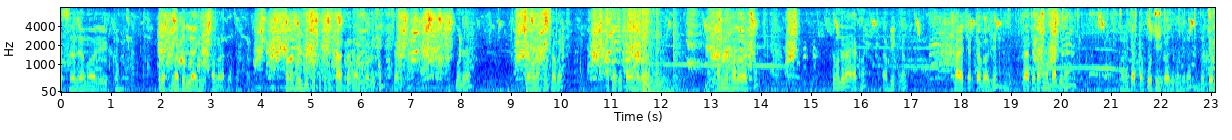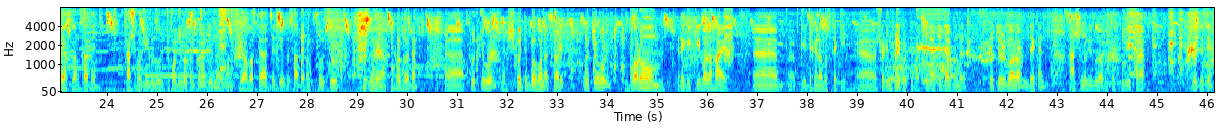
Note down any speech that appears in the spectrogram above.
আসসালামু আলাইকুম। রহমতুল্লাহি আবরাকাত দেবজুর পক্ষ থেকে সাত বাগানে সবাইকে স্বাগত। বন্ধুরা কেমন আছেন সবাই? আশা করি সবাই ভালো আছে আমিও ভালো আছি। তো বন্ধুরা এখন বিকেল সাড়ে চারটা বাজে। সাড়ে চারটা এখনও বাজে আহ, চারটা পঁচিশ বাজে বন্ধুরা। তো চলে আসলাম সাদে। হাঁস মুরগিগুলো একটু পর্যবেক্ষণ করার জন্য এবং কী অবস্থা আছে, যেহেতু সাদে এখন প্রচুর কী বলব এটা? প্রচুর শৈত্যপ্রবাহ না সরি প্রচুর গরম, এটাকে কি বলা হয়? দেখেন অবস্থা কি? সঠিক মনে করতে পারছি না। আচ্ছা যাক বন্ধুরা, প্রচুর গরম, দেখেন হাঁস মুরগিগুলো অবস্থা খুবই খারাপ চলতেছে।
